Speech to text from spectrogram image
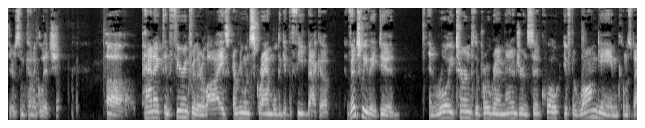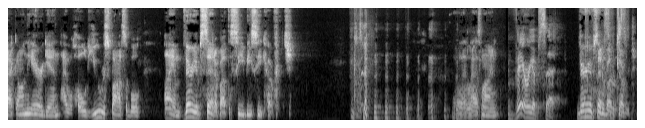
There's some kind of glitch. Uh, panicked and fearing for their lives, everyone scrambled to get the feed back up. Eventually they did, and Roy turned to the program manager and said, quote, If the wrong game comes back on the air again, I will hold you responsible. I am very upset about the CBC coverage. Oh, uh, that last line. Very upset. Very upset about the coverage.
